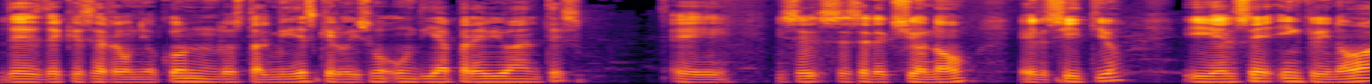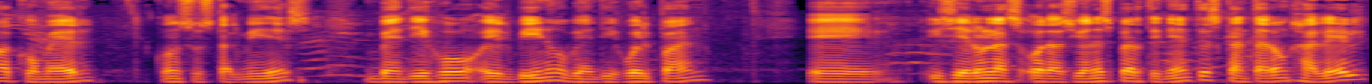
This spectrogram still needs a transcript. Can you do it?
desde que se reunió con los talmides, que lo hizo un día previo antes, eh, y se, seleccionó el sitio y él se inclinó a comer con sus talmides, bendijo el vino, bendijo el pan, eh, hicieron las oraciones pertinentes, cantaron Jalel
